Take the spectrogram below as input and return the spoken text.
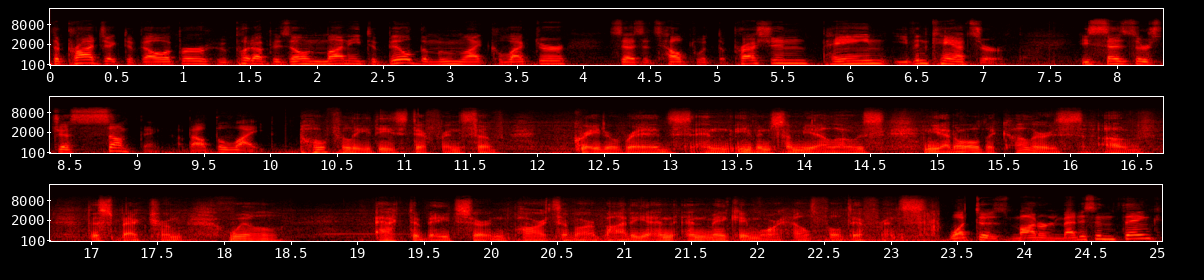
The project developer, who put up his own money to build the Moonlight Collector, says it's helped with depression, pain, even cancer. He says there's just something about the light. Hopefully, these difference of greater reds and even some yellows, and yet all the colors of the spectrum will activate certain parts of our body and, and make a more healthful difference. What does modern medicine think?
